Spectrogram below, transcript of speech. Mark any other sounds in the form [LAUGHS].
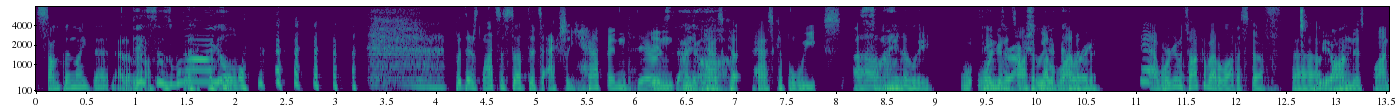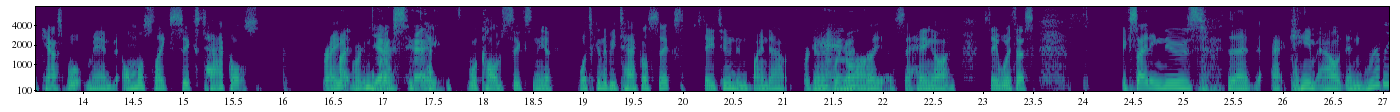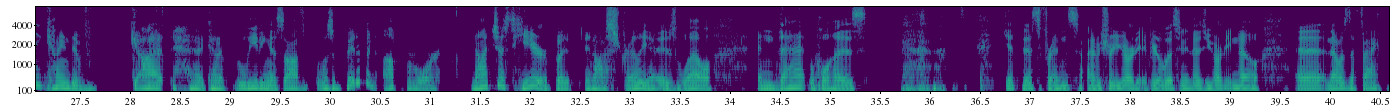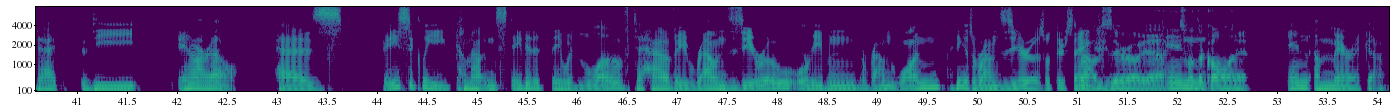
Something like that. I don't This know. This is wild. [LAUGHS] but there's lots of stuff that's actually happened There in, in the past oh. past couple weeks. Um, Finally. we're going to talk about a lot of occurring. yeah, we're going to talk about a lot of stuff uh, on this podcast. Well, man, almost like six tackles, right? I- we're going to yes, like six hey. we'll call them six. You know, what's going to be tackle six? Stay tuned and find out. We're going to tell you. So hang on, stay with us. Exciting news that uh, came out and really kind of got kind of leading us off. It was a bit of an uproar, not just here, but in Australia as well. And that was, [LAUGHS] get this, friends. I'm sure you already, if you're listening to this, you already know. Uh, and that was the fact that the NRL has basically come out and stated that they would love to have a round zero or even a round one. I think it's a round zero is what they're saying Round zero, yeah. That's what they're calling it. in America.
